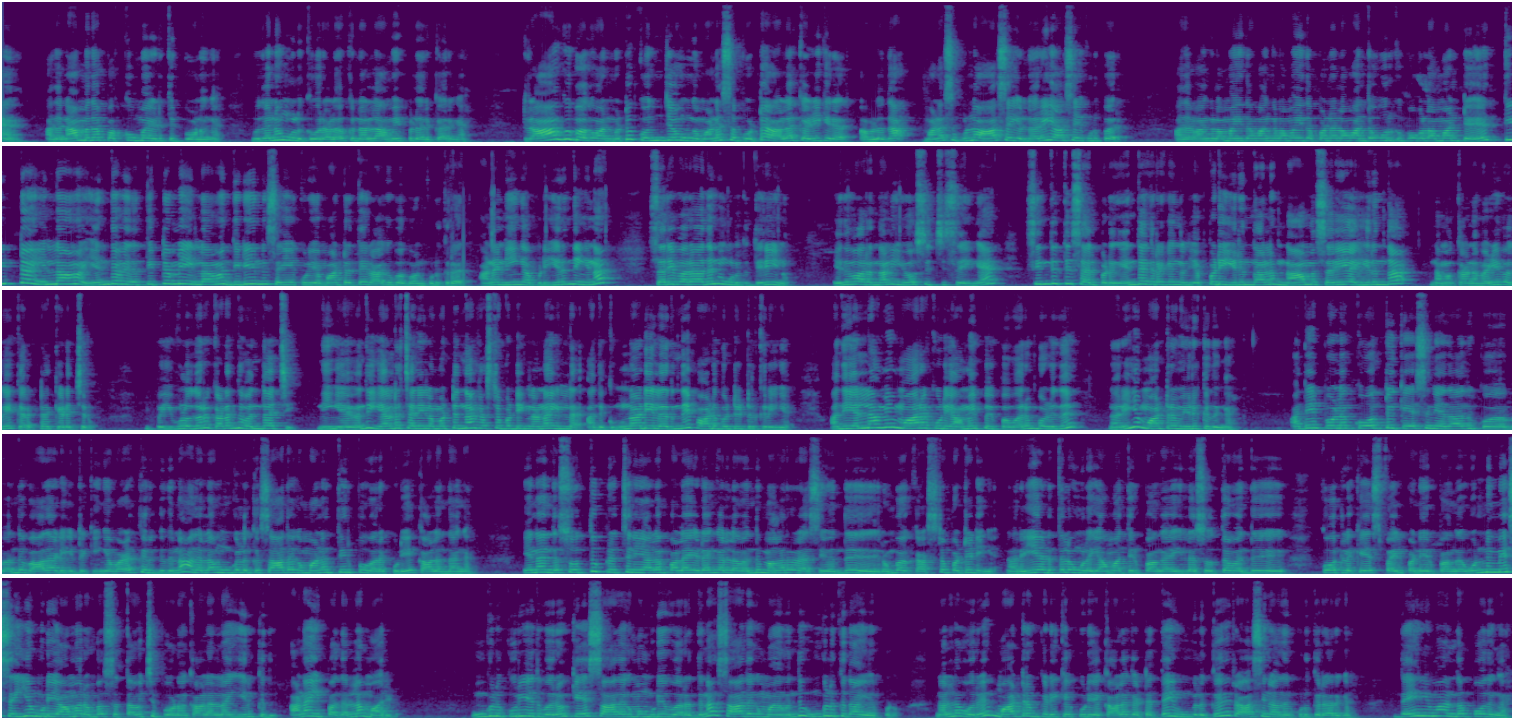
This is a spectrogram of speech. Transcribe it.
அதை நாம தான் பக்குவமாக எடுத்துகிட்டு போகணுங்க புதனும் உங்களுக்கு ஓரளவுக்கு நல்ல அமைப்பில் இருக்காருங்க. ராகு பகவான் மட்டும் கொஞ்சம் உங்கள் மனசை போட்டு அழக்கழிக்கிறார் அவ்வளோதான் மனசுக்குள்ளே ஆசைகள் நிறைய ஆசையை கொடுப்பார். அதை வாங்கலாமா இதை வாங்கலாமா இதை பண்ணலாமா அந்த ஊருக்கு போகலாமான்ட்டு திட்டம் இல்லாமல் எந்த வித திட்டமே இல்லாமல் திடீர்னு செய்யக்கூடிய மாற்றத்தை ராகு பகவான் கொடுக்குறாரு. ஆனால் நீங்கள் அப்படி இருந்தீங்கன்னா சரி வராதுன்னு உங்களுக்கு தெரியணும். எதுவாக இருந்தாலும் யோசித்து செய்யுங்க. சிந்தித்து செயல்படுங்க. எந்த கிரகங்கள் எப்படி இருந்தாலும் நாம் சரியாக இருந்தால் நமக்கான வழிவகை கரெக்டாக கிடைச்சிரும். இப்போ இவ்வளோ தூரம் கடந்து வந்தாச்சு. நீங்கள் வந்து ஏழரை சனியில் மட்டும்தான் கஷ்டப்பட்டீங்களான்னா இல்லை. அதுக்கு முன்னாடியிலேருந்தே பாடுபட்டுட்ருக்குறீங்க அது எல்லாமே மாறக்கூடிய அமைப்பு இப்போ வரும் பொழுது நிறைய மாற்றம் இருக்குதுங்க. அதே போல் கோர்ட்டு கேஸுன்னு ஏதாவது கோ வந்து வாதாடிக்கிட்டு இருக்கீங்க வழக்கு இருக்குதுன்னா அதெல்லாம் உங்களுக்கு சாதகமான தீர்ப்பு வரக்கூடிய காலம்தாங்க ஏன்னா இந்த சொத்து பிரச்சனையால் பல இடங்களில் வந்து மகர ராசி வந்து ரொம்ப கஷ்டப்பட்டுட்டீங்க. நிறைய இடத்துல உங்களை ஏமாத்திருப்பாங்க. இல்லை சொத்தை வந்து கோர்ட்டில் கேஸ் ஃபைல் பண்ணியிருப்பாங்க ஒன்றுமே செய்ய முடியாமல் ரொம்ப தவிச்சு போன காலம்லாம் இருக்குது. ஆனால் இப்போ அதெல்லாம் மாறிடும். உங்களுக்குரியது வரும். கேஸ் சாதகமாக முடிவு வர்றதுன்னா சாதகமாக வந்து உங்களுக்கு தான் ஏற்படும். நல்ல ஒரு மாற்றம் கிடைக்கக்கூடிய காலகட்டத்தை உங்களுக்கு ராசிநாதன் கொடுக்குறாருங்க. தைரியமாக இருந்தால் போதுங்க.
